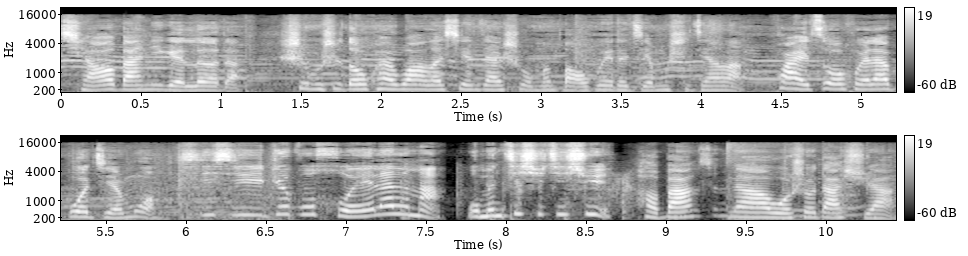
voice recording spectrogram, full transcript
瞧，把你给乐的，是不是都快忘了现在是我们宝贵的节目时间了？快坐回来播节目。西西，这不回来了吗？我们继续继续。好吧，那我说大徐啊，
